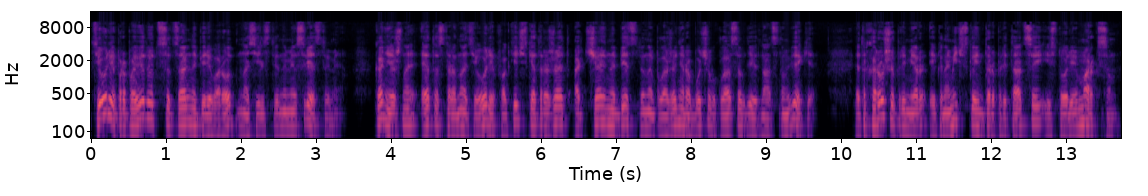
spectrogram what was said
Теория проповедует социальный переворот насильственными средствами. Конечно, эта сторона теории фактически отражает отчаянно бедственное положение рабочего класса в XIX веке. Это хороший пример экономической интерпретации истории Марксом.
